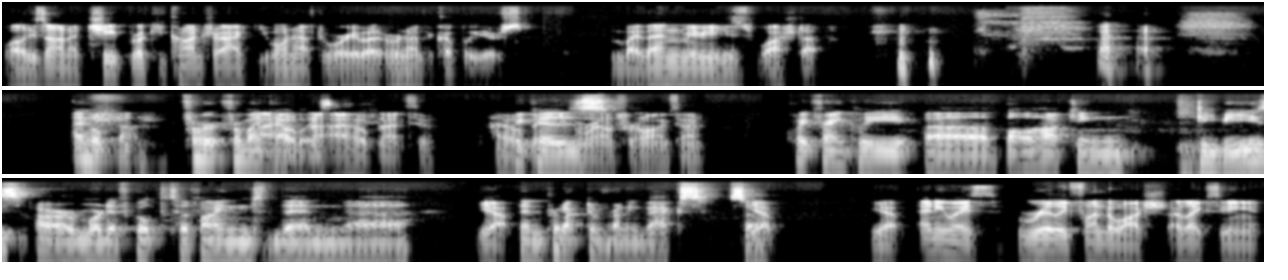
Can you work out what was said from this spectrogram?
While he's on a cheap rookie contract, you won't have to worry about it for another couple of years. And by then, maybe he's washed up. I hope not for for my I Cowboys. Hope not, I hope not too. I hope because, they keep him around for a long time. Quite frankly, uh, ball hawking DBs are more difficult to find than uh, yeah than productive running backs. So yep. Yep. Anyways, really fun to watch. I like seeing it.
